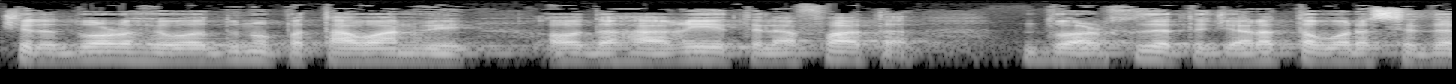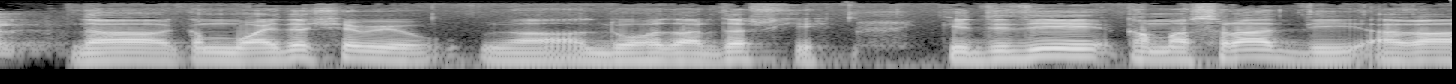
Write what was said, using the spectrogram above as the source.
چې د دواړو هېوادونو په تاوان وې او د هغې اتلافات دوه اړخیزه تجارت ته ورسېدل. دا کوم معاهده شوې دوه هزار دس کې کې د دې کوم اثرات دي هغه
